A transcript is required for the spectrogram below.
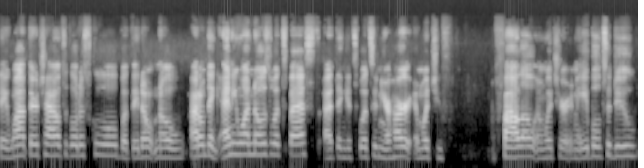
they want their child to go to school, but they don't know. I don't think anyone knows what's best. I think it's what's in your heart and what you follow and what you're enabled to do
